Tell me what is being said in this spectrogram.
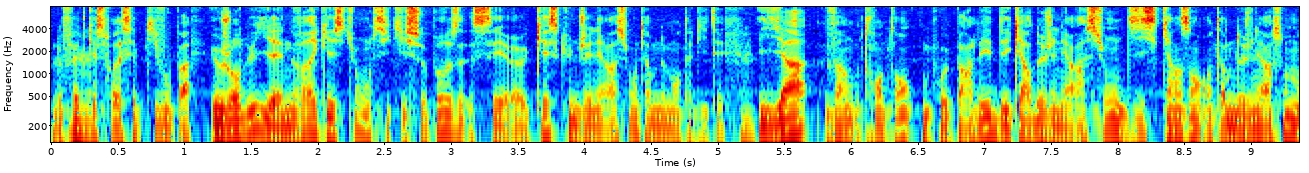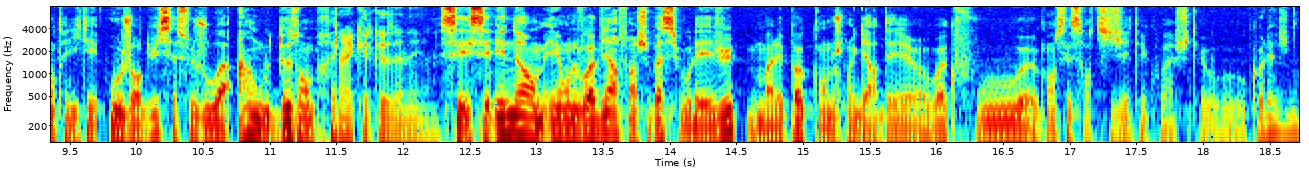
le fait Mhm. qu'elles soient réceptives ou pas. Et aujourd'hui, il y a une vraie question aussi qui se pose, c'est euh, qu'est-ce qu'une génération en termes de mentalité? Il y a 20 ou 30 ans, on pouvait parler d'écart de génération, 10-15 ans en termes de génération de mentalité. Aujourd'hui, ça se joue à un ou deux ans près. Il y a quelques années. hein. C'est c'est énorme et on le voit bien. Enfin, je sais pas si vous l'avez vu. Moi, à l'époque, quand je regardais euh, Wakfu, euh, quand c'est sorti, j'étais quoi? J'étais au, au collège, non?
